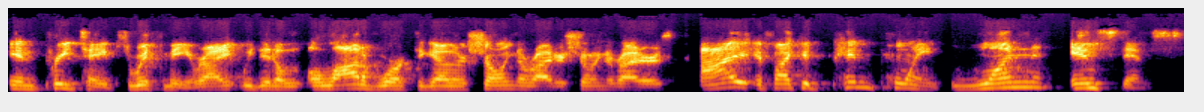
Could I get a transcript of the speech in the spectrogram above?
in pre-tapes with me, right? We did a, a lot of work together, showing the writers, showing the writers. I, if I could pinpoint one instance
